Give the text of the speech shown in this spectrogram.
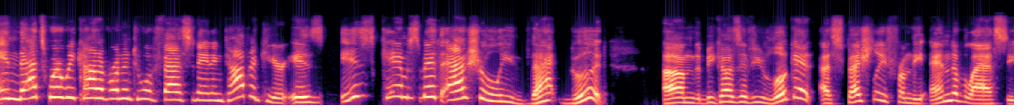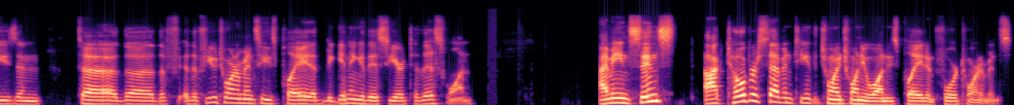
And that's where we kind of run into a fascinating topic here is is Cam Smith actually that good? Um, because if you look at especially from the end of last season to the the, the few tournaments he's played at the beginning of this year to this one. I mean, since October 17th of 2021, he's played in four tournaments.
